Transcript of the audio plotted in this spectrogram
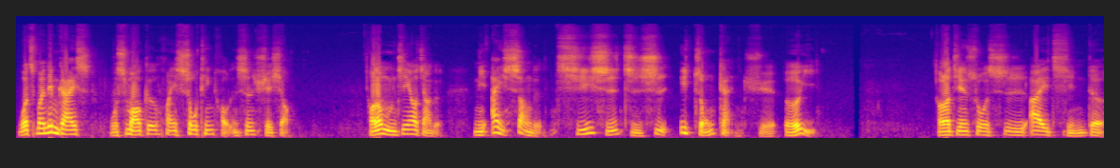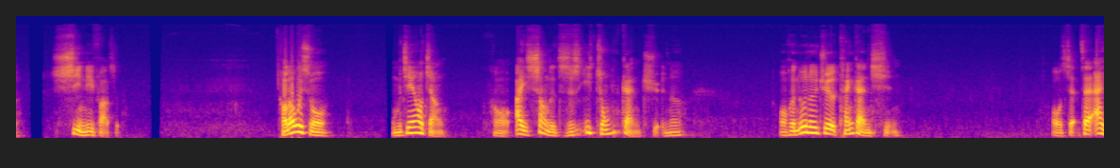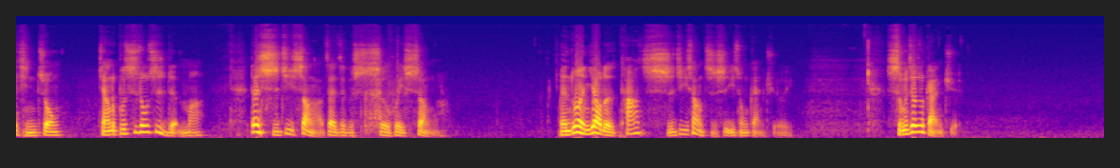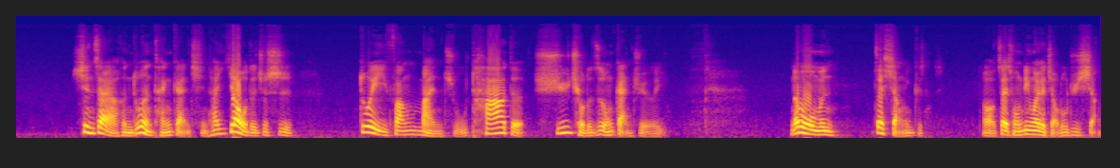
What's my name, guys？我是毛哥，欢迎收听好人生学校。好了，我们今天要讲的，你爱上的其实只是一种感觉而已。好了，今天说的是爱情的吸引力法则。好，那为什么我们今天要讲哦？爱上的只是一种感觉呢？哦，很多人都觉得谈感情哦，在在爱情中讲的不是都是人吗？但实际上啊，在这个社会上啊，很多人要的，他实际上只是一种感觉而已。什么叫做感觉？现在啊，很多人谈感情，他要的就是对方满足他的需求的这种感觉而已。那么我们再想一个，哦，再从另外一个角度去想，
